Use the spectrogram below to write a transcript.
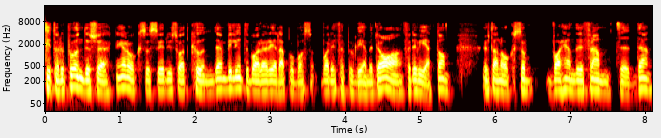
tittar du på undersökningar också så är det ju så att kunden vill inte bara reda på vad, som, vad det är för problem idag, för det vet de, utan också vad händer i framtiden.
